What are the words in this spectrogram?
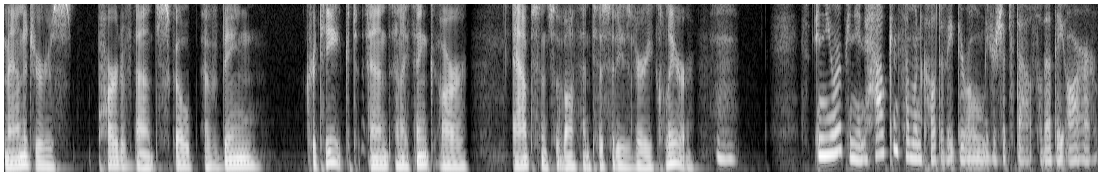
managers, part of that scope of being critiqued, and and I think our absence of authenticity is very clear. Mm-hmm. In your opinion, how can someone cultivate their own leadership style so that they are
